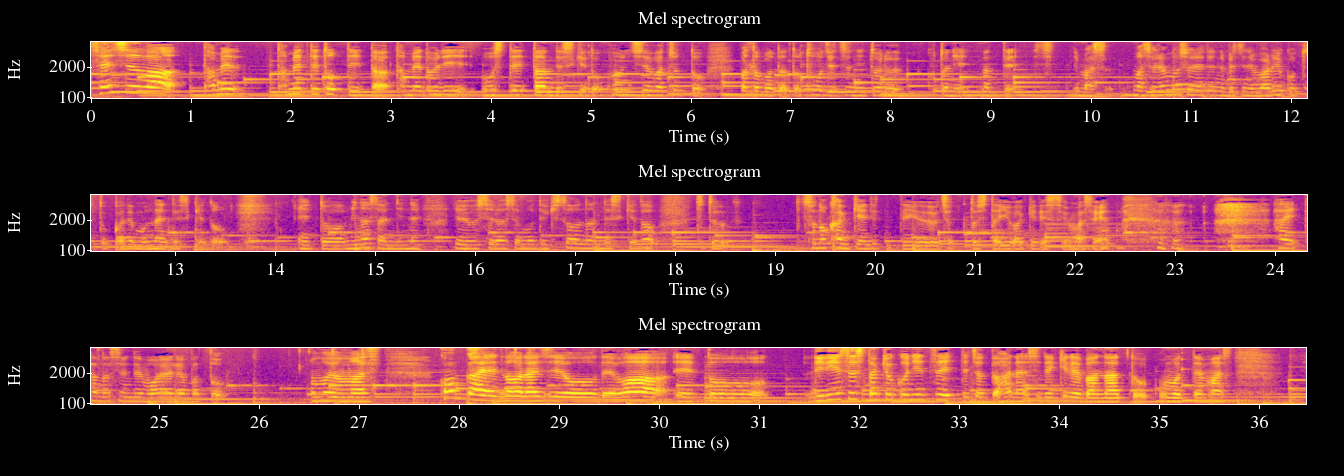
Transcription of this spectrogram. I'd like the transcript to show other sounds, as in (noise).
先週はため貯めて撮っていたため撮りをしていたんですけど今週はちょっとバタバタと当日に撮ることになっていますまあそれもそれでね別に悪いこととかでもないんですけどえっ、と皆さんにね良いお知らせもできそうなんですけどちょっとその関係でっていうちょっとした言い訳ですすいません。(laughs) はい楽しんでもらえればと思います。今回のラジオではえっ、とリリースした曲についてちょっとお話しできればなと思ってます、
